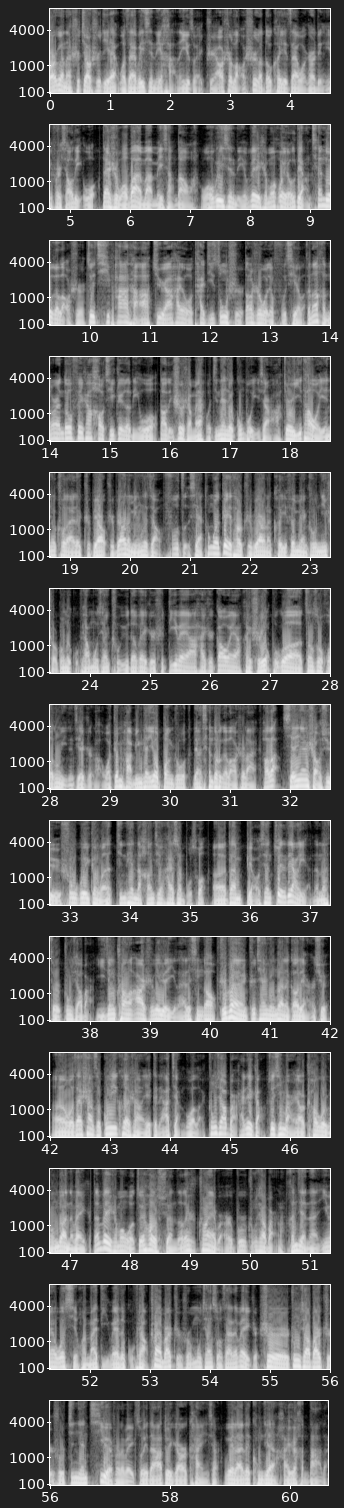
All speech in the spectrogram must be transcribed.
昨个呢是教师节，我在微信里喊了一嘴，只要是老师的都可以在我这儿领一份小礼物。但是我万万没想到啊，我微信里为什么会有两千多个老师？最奇葩的啊，居然还有太极宗师。当时我就服气了。可能很多人都非常好奇这个礼物到底是什么呀？我今天就公布一下啊，就是一套我研究出来的指标，指标的名字叫夫子线。通过这套指标呢，可以分辨出你手中的股票目前处于的位置是低位啊还是高位啊，很实用。不过赠送活动已经截止了，我真怕明天又蹦出两千多个老师来。好了，闲言少叙，书归正文。今天的行情还算不错，呃，但表现最亮眼的呢，就是中小板已经创了二十个月以来的新高，直奔之前熔断的高点而去。呃，我在上次公益课上也给大家讲过了，中小板还得涨，最起码要超过熔断的位置。但为什么我最后选择的是创业板而不是中小板呢？很简单，因为我喜欢买底位的股票。创业板指数目前所在的位置是中小板指数今年七月份的位置，所以大家对照着看一下，未来的空间还是很大的。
